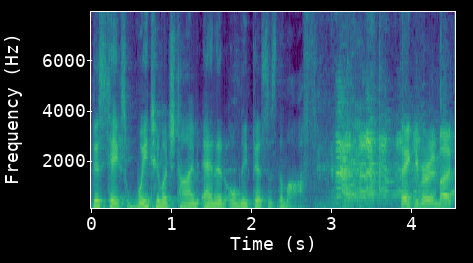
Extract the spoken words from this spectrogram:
This takes way too much time and it only pisses them off. Thank you very much.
